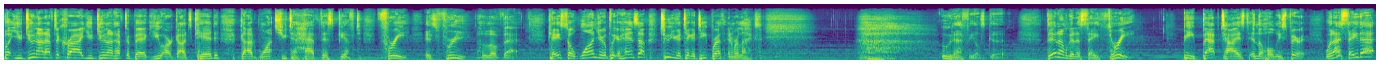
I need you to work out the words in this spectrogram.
But you do not have to cry. You do not have to beg. You are God's kid. God wants you to have this gift free. It's free. I love that. Okay. So one, you're going to put your hands up. Two, you're going to take a deep breath and relax. Ooh, that feels good. Then I'm gonna say three, be baptized in the Holy Spirit. When I say that,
